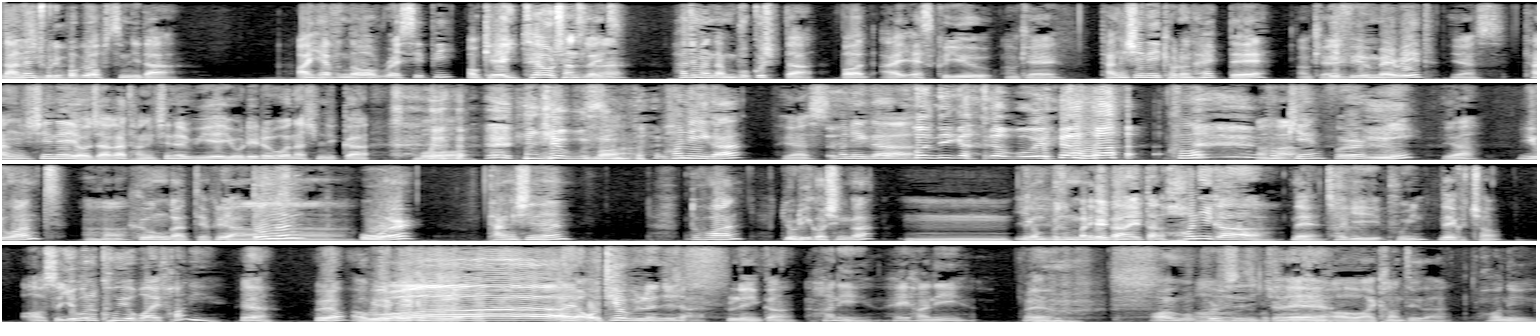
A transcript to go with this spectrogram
나는 조리법이 없습니다. I have no recipe. Okay, Teo translate. 어? 하지만 난 묻고 싶다. But I ask you. Okay, 당신이 결혼할 때, okay. if you married, yes. 당신의 여자가 당신을 위해 요리를 원하십니까? 뭐, 이게 무슨 뭐, 허니가, Yes. 허니가 허니가가 뭐야? cook, Uh-huh. cooking for me, Yeah. you want? Uh-huh. 그건 것 같아요. 그래, 아. 또는, or, 당신은 또한 요리 것인가? 음. 이건 무슨 말인가? 일단 일단 허니가 네, 자기 부인. 네, 그쵸. Oh, so you're gonna call your wife honey? 예. 왜요? 아, 이렇게, 이렇게 불러. 아니, 어떻게 부르는지 아- 부르니까. honey. Hey honey. 예. 어, 뭐, 그럴 수도 Oh, 있죠. 예. Oh, I can't do that. 허니.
